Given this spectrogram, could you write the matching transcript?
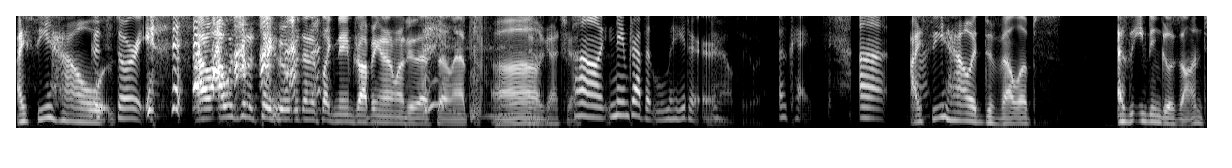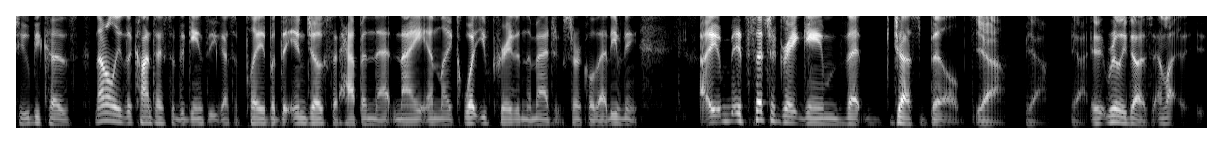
I see how. Good story. I, I was gonna say who, but then it's like name dropping. and I don't want to do that. So that. Oh, gotcha. Oh, name drop it later. Yeah, I'll tell you later. Okay. Uh, I see how it develops as the evening goes on too, because not only the context of the games that you guys have played, but the in jokes that happen that night and like what you've created in the Magic Circle that evening. I, it's such a great game that just builds. Yeah, yeah, yeah. It really does. And like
